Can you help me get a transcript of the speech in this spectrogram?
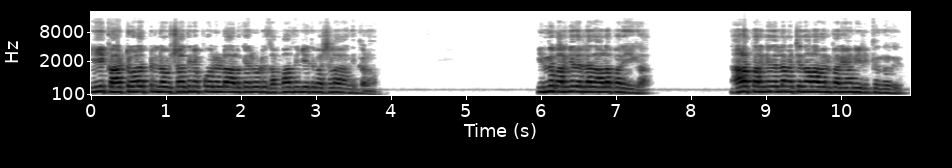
ഈ കാട്ടുവളപ്പിൽ നൌഷാദിനെ പോലുള്ള ആൾക്കാരോട് സംവാദം ചെയ്ത് വഷളാകാൻ നിൽക്കണം. ഇന്ന് പറഞ്ഞതല്ല നാളെ പറയുക. നാളെ പറഞ്ഞതല്ല മറ്റന്നാൾ അവൻ പറയാനിരിക്കുന്നത്.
